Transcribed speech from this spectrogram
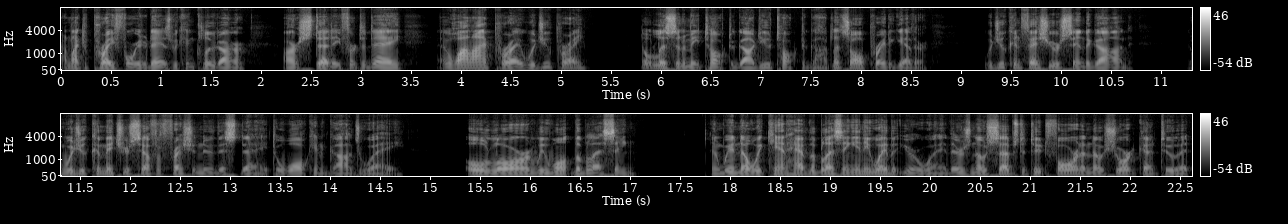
I'd like to pray for you today as we conclude our, our study for today. And while I pray, would you pray? Don't listen to me talk to God. You talk to God. Let's all pray together. Would you confess your sin to God? And would you commit yourself afresh anew this day to walk in God's way? Oh Lord, we want the blessing. And we know we can't have the blessing any way but your way. There's no substitute for it and no shortcut to it.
